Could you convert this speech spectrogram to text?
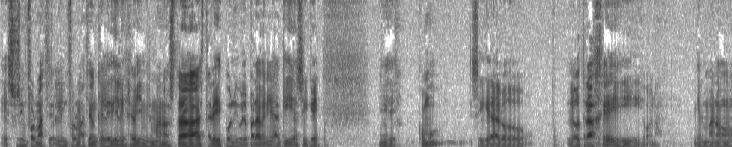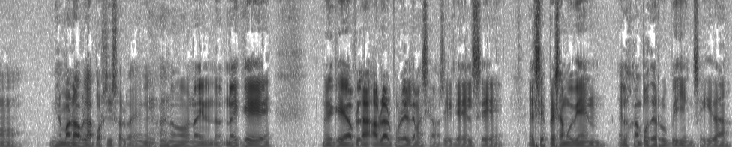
eso es información, la información que le di. Le dije, oye, mi hermano está, estaría disponible para venir aquí, así que. Y dije, ¿cómo? Enseguida lo, lo traje y bueno, mi hermano mi hermano habla por sí solo, ¿eh? Mi hermano, no, hay, no, hay que, no hay que hablar, hablar por él demasiado, así que él se, él se expresa muy bien en los campos de rugby y enseguida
